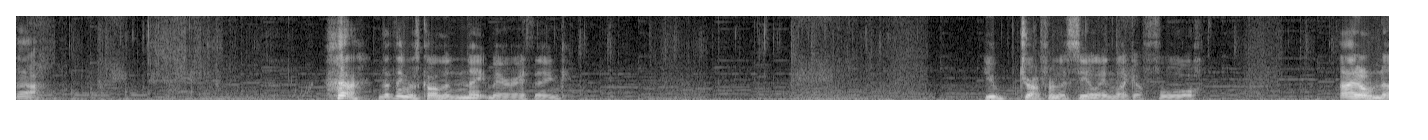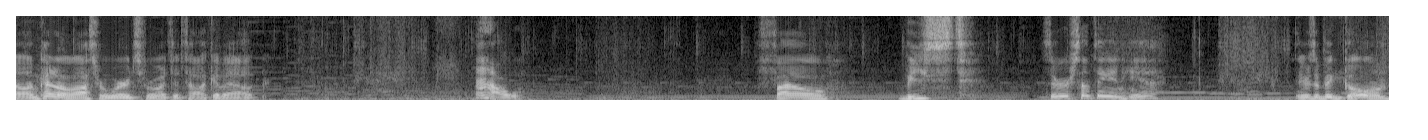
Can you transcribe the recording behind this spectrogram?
Ah. Ha! That thing was called a nightmare, I think. You dropped from the ceiling like a fool. I don't know. I'm kind of lost for words for what to talk about. Ow. Foul beast. Is there something in here? There's a big golem.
